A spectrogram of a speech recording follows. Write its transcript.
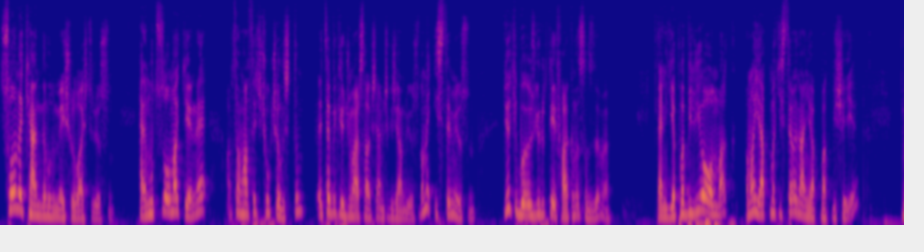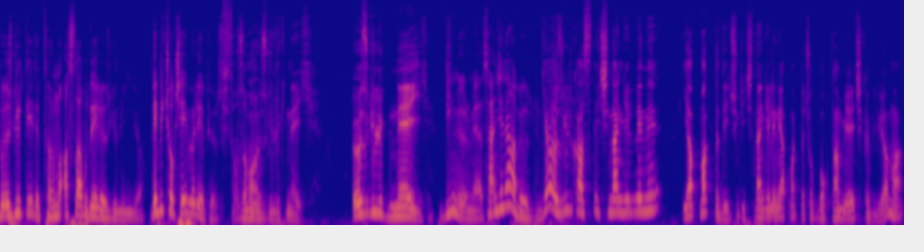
sonra kendine bunu meşrulaştırıyorsun. Hani mutsuz olmak yerine abi tamam hafta içi çok çalıştım. E tabii ki de cumartesi akşam çıkacağım diyorsun ama istemiyorsun. Diyor ki bu özgürlük değil farkındasınız değil mi? Yani yapabiliyor olmak ama yapmak istemeden yapmak bir şeyi bu özgürlük değildir. Tanımı asla bu değil özgürlüğün diyor. Ve birçok şeyi böyle yapıyoruz. İşte o zaman özgürlük ney? Özgürlük ney? Bilmiyorum ya. Sence ne abi özgürlük? Ya özgürlük aslında içinden geleni yapmak da değil. Çünkü içinden geleni yapmak da çok boktan bir yere çıkabiliyor ama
